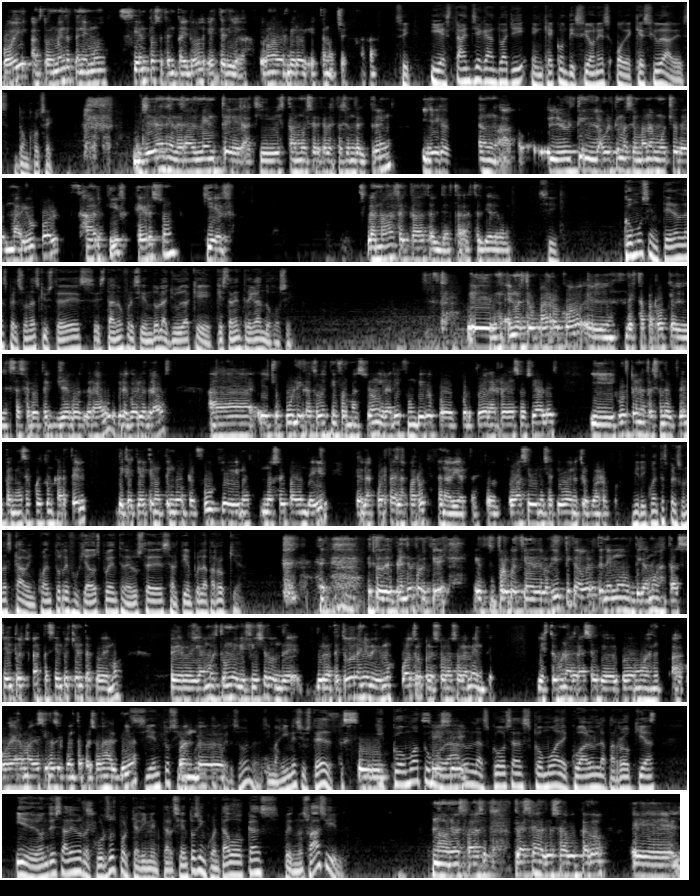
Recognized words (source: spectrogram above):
Hoy actualmente tenemos 172 este día, que van a dormir hoy, esta noche acá. Sí, ¿y están llegando allí en qué condiciones o de qué ciudades, don José? Llegan generalmente, aquí está muy cerca de la estación del tren, y llegan a, la última semana mucho de Mariupol, Kharkiv, Kherson, Kiev. Las más afectadas hasta el, hasta, hasta el día de hoy. Sí. ¿Cómo se enteran las personas que ustedes están ofreciendo la ayuda que, que están entregando, José? Eh, en nuestro párroco, el, de esta parroquia, el sacerdote Gregorio Draus, Gregorio Draus, ha hecho pública toda esta información y la ha difundido por, por todas las redes sociales. Y justo en la estación del tren también se ha puesto un cartel de que aquel que no tenga un refugio y no, no sepa dónde ir, que las puertas de las parroquias están abiertas. Todo, todo ha sido iniciativa de nuestro párroco. Mire, ¿y cuántas personas caben? ¿Cuántos refugiados pueden tener ustedes al tiempo en la parroquia? Esto depende porque eh, por cuestiones de logística ahora tenemos, digamos, hasta, 100, hasta 180 podemos, pero digamos, esto es un edificio donde durante todo el año vivimos cuatro personas solamente. Y esto es una gracia que hoy podemos acoger a más de 150 personas al día. 150 cuando... personas, imagínese usted. Sí, ¿Y cómo acomodaron sí, sí. las cosas? ¿Cómo adecuaron la parroquia? ¿Y de dónde salen los recursos? Porque alimentar 150 bocas, pues no es fácil. No, no es fácil. Gracias a Dios se ha buscado eh,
